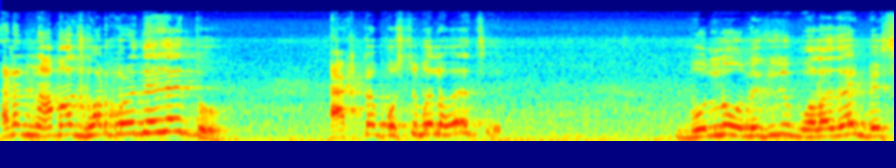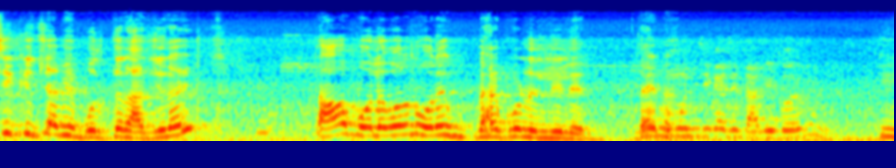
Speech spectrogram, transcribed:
একটা নামাজ ঘর করে দেওয়া যায় তো। একটা পশ্চিমবাংলা হয়েছে। বললে অনেক কিছু বলা যায় বেশি কিছু আমি বলতে রাজি নই। তাও বলে বলেন অনেক ব্যার করে নিলেন তাই না? কাছে দাবি করবেন? কি?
